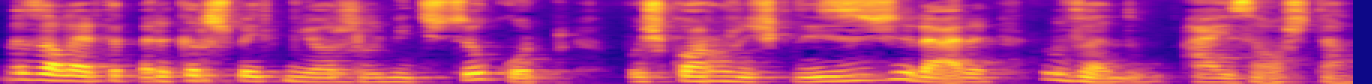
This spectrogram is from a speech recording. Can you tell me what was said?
mas alerta para que respeite melhor os limites do seu corpo, pois corre o risco de exagerar, levando à exaustão.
